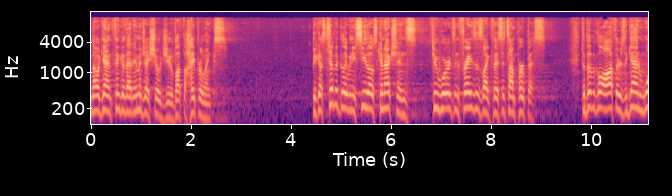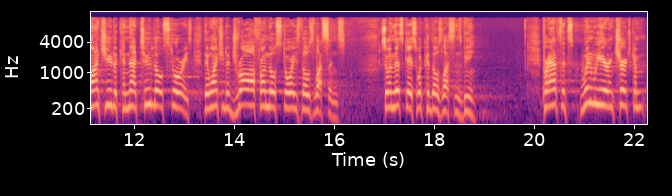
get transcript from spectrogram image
Now, again, think of that image I showed you about the hyperlinks. Because typically, when you see those connections through words and phrases like this, it's on purpose. The biblical authors, again, want you to connect to those stories. They want you to draw from those stories those lessons. So, in this case, what could those lessons be? Perhaps it's when we are in church com-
